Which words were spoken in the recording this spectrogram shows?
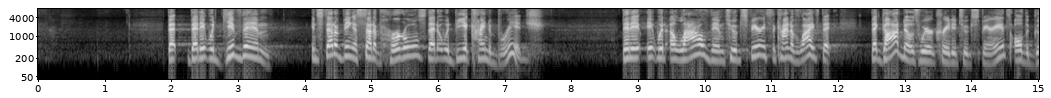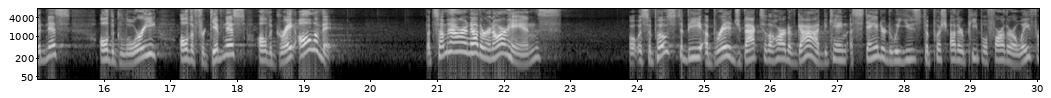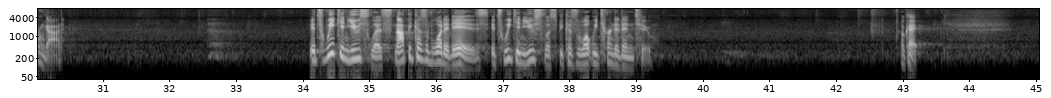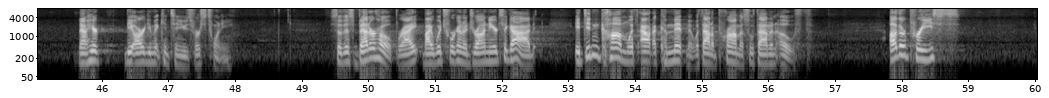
That, that it would give them, instead of being a set of hurdles, that it would be a kind of bridge. That it, it would allow them to experience the kind of life that, that God knows we are created to experience all the goodness, all the glory, all the forgiveness, all the great, all of it. But somehow or another, in our hands, what was supposed to be a bridge back to the heart of God became a standard we use to push other people farther away from God. It's weak and useless, not because of what it is, it's weak and useless because of what we turned it into. Okay. Now, here the argument continues, verse 20. So, this better hope, right, by which we're going to draw near to God, it didn't come without a commitment, without a promise, without an oath. Other priests,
